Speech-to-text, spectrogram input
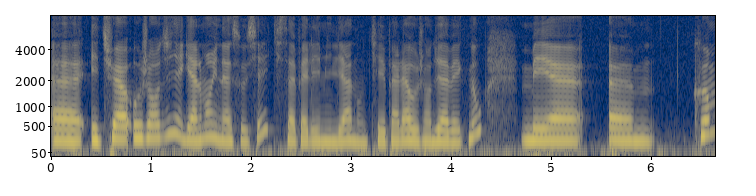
Euh, et tu as aujourd'hui également une associée qui s'appelle Emilia, donc qui n'est pas là aujourd'hui avec nous. Mais comment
